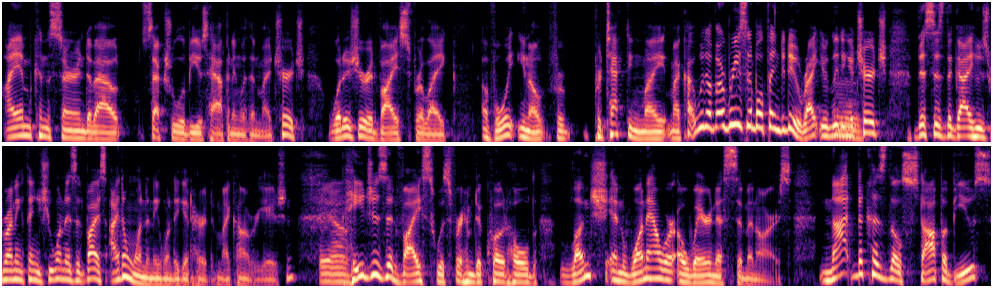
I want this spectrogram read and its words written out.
I am concerned about sexual abuse happening within my church. What is your advice for like avoid, you know, for protecting my my a reasonable thing to do, right? You're leading a Mm. church. This is the guy who's running things. You want his advice. I don't want anyone to get hurt in my congregation." Yeah. Paige's advice was for him to quote hold lunch and one hour awareness seminars, not because they'll stop abuse,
